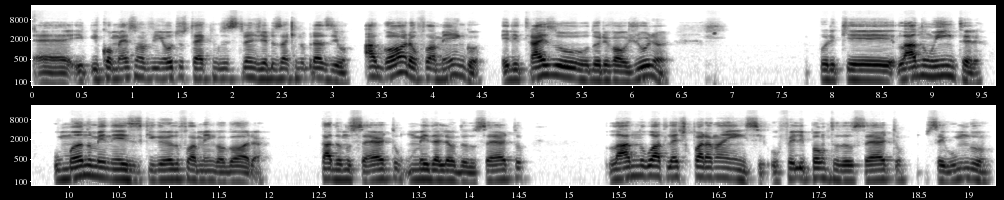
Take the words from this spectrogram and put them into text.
é, e, e, começam a vir outros técnicos estrangeiros aqui no Brasil. Agora, o Flamengo, ele traz o Dorival Júnior, porque lá no Inter, o Mano Menezes, que ganhou do Flamengo agora, tá dando certo, um medalhão dando certo. Lá no Atlético Paranaense, o Felipão tá dando certo, o segundo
